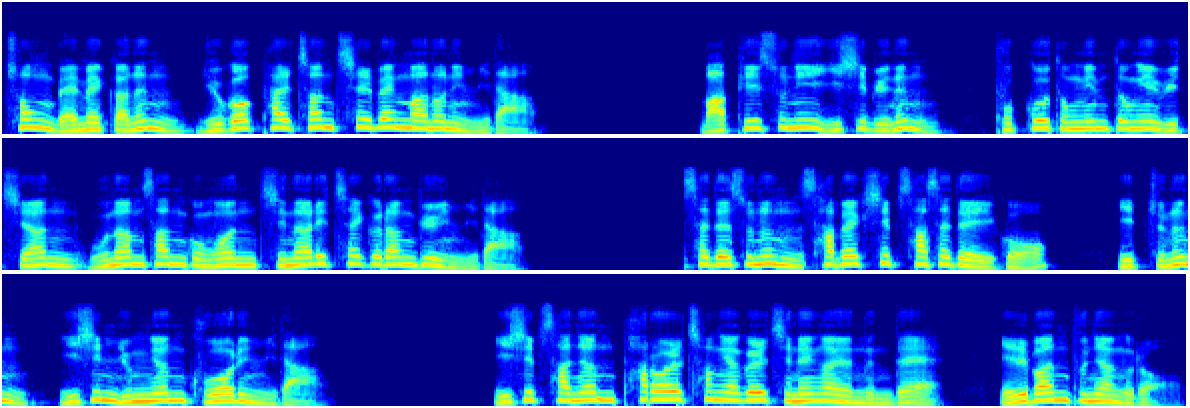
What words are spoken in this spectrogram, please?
총 매매가는 6억 8,700만원입니다. 마피 순위 20위는 북구 독림동에 위치한 우남산 공원 진아리 채그랑뷰입니다. 세대수는 414세대이고 입주는 26년 9월입니다. 24년 8월 청약을 진행하였는데 일반 분양으로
